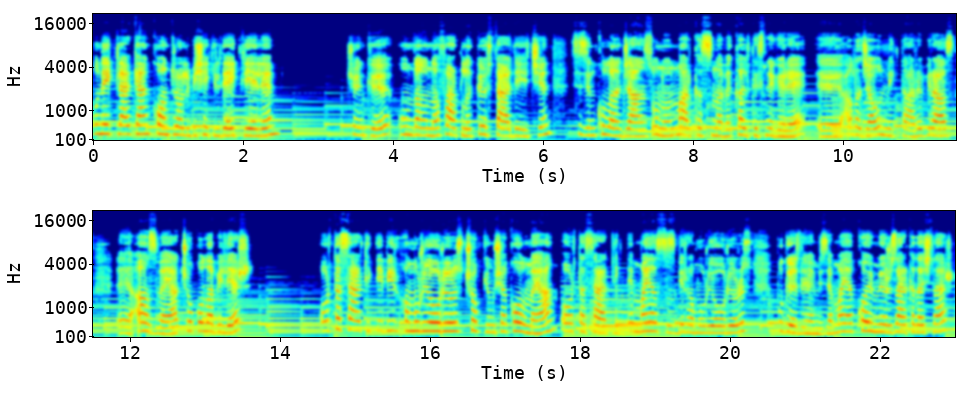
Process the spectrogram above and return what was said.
Un eklerken kontrollü bir şekilde ekleyelim. Çünkü undan una farklılık gösterdiği için sizin kullanacağınız unun markasına ve kalitesine göre e, alacağı un miktarı biraz e, az veya çok olabilir. Orta sertlikte bir hamur yoğuruyoruz. Çok yumuşak olmayan orta sertlikte mayasız bir hamur yoğuruyoruz. Bu gözlememize maya koymuyoruz arkadaşlar.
